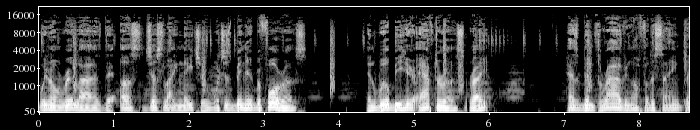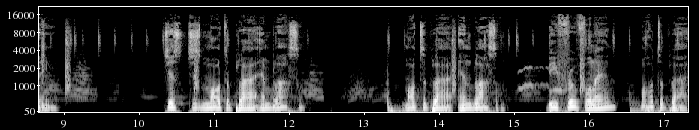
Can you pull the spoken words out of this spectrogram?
We don't realize that us just like nature which has been here before us and will be here after us right has been thriving off of the same thing just just multiply and blossom. Multiply and blossom. Be fruitful and multiply.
